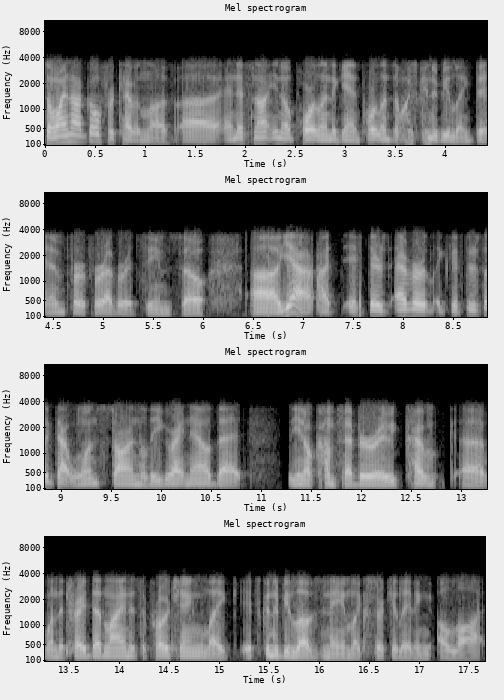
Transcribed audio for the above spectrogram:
So why not go for Kevin Love? Uh, and if not, you know, Portland again. Portland's always going to be linked to him for forever, it seems. So, uh, yeah, I, if there's ever like if there's like that one star in the league right now that you know, come February, come uh, when the trade deadline is approaching, like it's going to be Love's name like circulating a lot.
